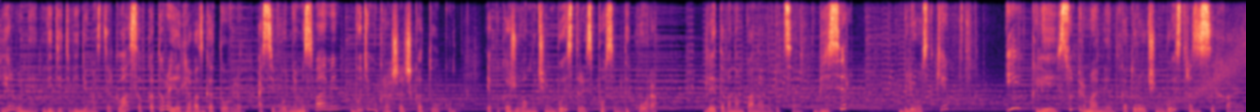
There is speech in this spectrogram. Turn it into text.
первыми видеть видео мастер-классов, которые я для вас готовлю. А сегодня мы с вами будем украшать шкатулку. Я покажу вам очень быстрый способ декора. Для этого нам понадобится бисер, блестки клей Супермомент, который очень быстро засыхает.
